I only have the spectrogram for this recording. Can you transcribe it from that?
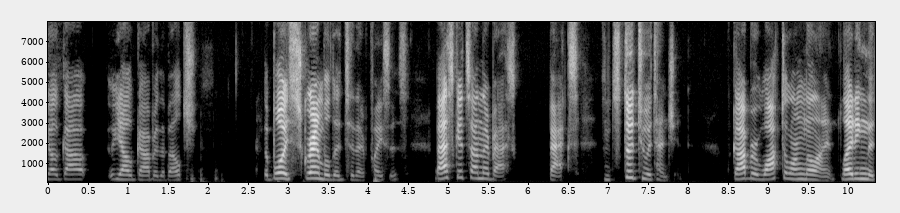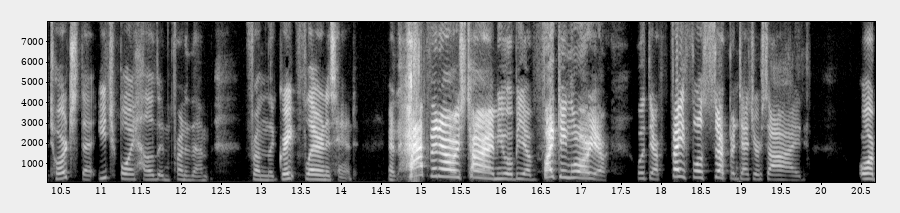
yelled, Go- yelled Gobber the Belch. The boys scrambled into their places, baskets on their bas- backs, and stood to attention. Gobber walked along the line, lighting the torch that each boy held in front of them from the great flare in his hand. In half an hour's time, you will be a Viking warrior with your faithful serpent at your side, or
